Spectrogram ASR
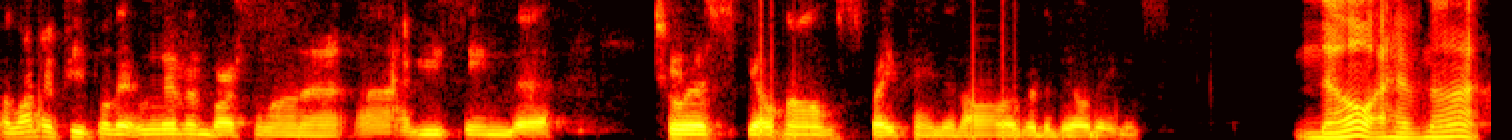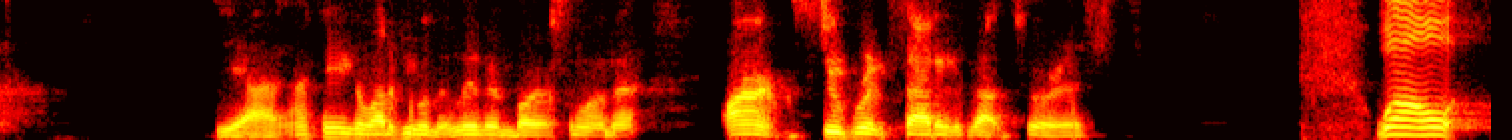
a lot of people that live in Barcelona, uh, have you seen the tourists go home spray painted all over the buildings? no i have not. Yeah, I think a lot of people that live in Barcelona aren't super excited about tourists. Well,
